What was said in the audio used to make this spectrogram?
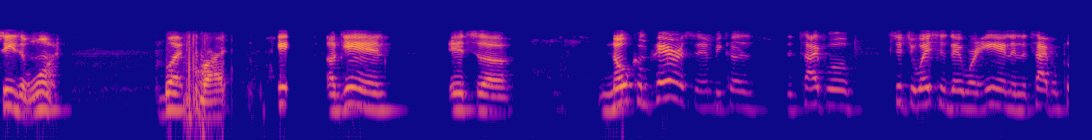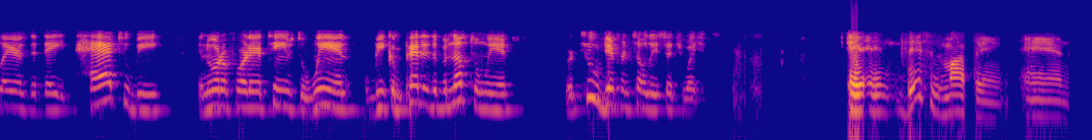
season one. But right it, again, it's uh, no comparison because the type of situations they were in and the type of players that they had to be in order for their teams to win, be competitive enough to win, were two different totally situations. And, and this is my thing, and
